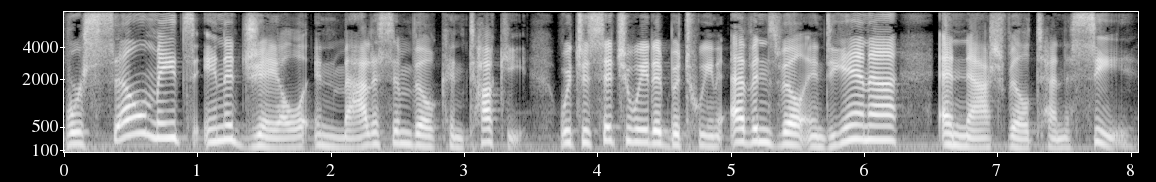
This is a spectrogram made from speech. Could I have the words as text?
were cellmates in a jail in Madisonville, Kentucky, which is situated between Evansville, Indiana, and Nashville, Tennessee.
